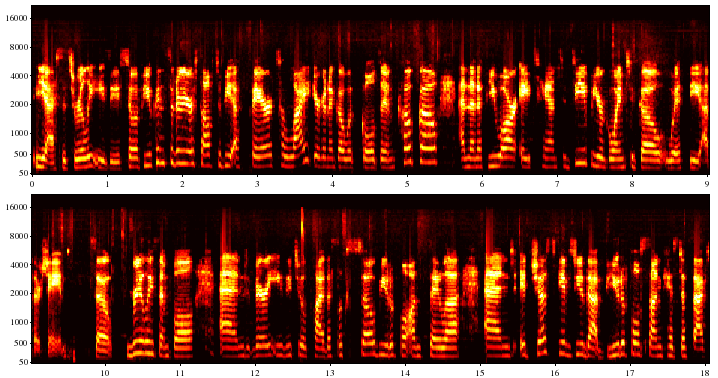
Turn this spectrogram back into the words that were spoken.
Yes, it's really easy. So if you consider yourself to be a fair to light, you're going to go with golden cocoa. And then if you are a tan to deep, you're going to go with the other shade. So really simple and very easy to apply. This looks so beautiful on Selah and it just gives you that beautiful sun-kissed effect.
